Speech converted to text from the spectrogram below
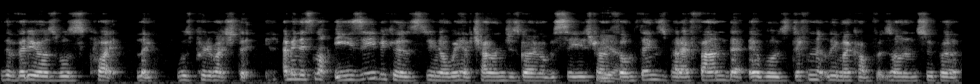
the videos was quite like was pretty much the I mean it's not easy because you know we have challenges going overseas trying Yeah. to film things but I found that it was definitely my comfort zone and super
